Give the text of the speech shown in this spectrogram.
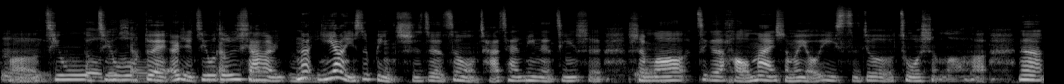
呃，嗯几乎几乎对，而且几乎都是香港人。那嗯一样也是秉持着这种茶餐厅的精神，什么这个好卖，什么有意思就做什么哈。那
